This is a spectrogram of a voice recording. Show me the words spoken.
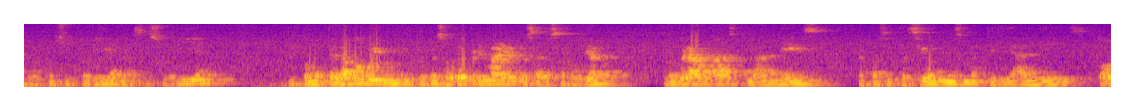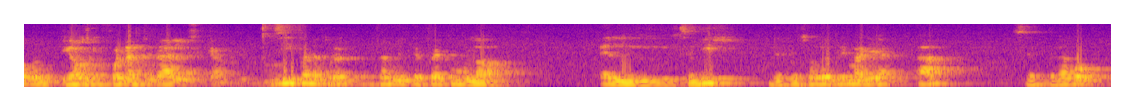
a la consultoría, a la asesoría y como pedagogo y, profesor de primaria pues a desarrollar programas, planes, capacitaciones, materiales, todo lo que... Digamos que fue natural ese cambio. Sí, fue natural, realmente fue como la, el seguir de profesor de primaria a ser pedagogo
